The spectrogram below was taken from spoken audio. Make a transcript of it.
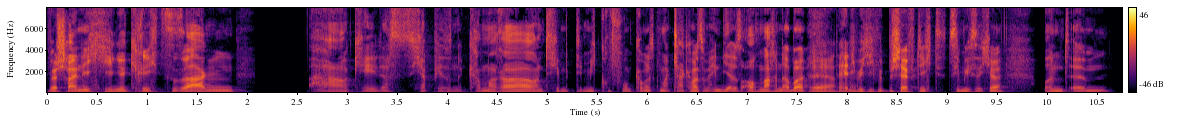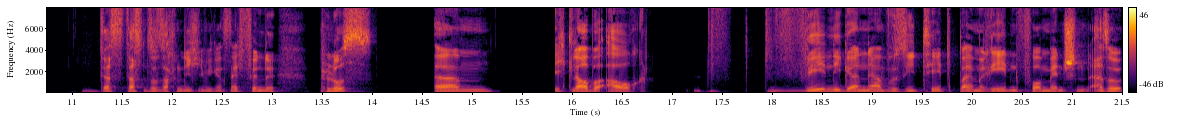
wahrscheinlich hingekriegt zu sagen, ah, okay, das, ich habe hier so eine Kamera und hier mit dem Mikrofon kann man das machen. Klar kann man es am Handy alles auch machen, aber Ja. da hätte ich mich nicht mit beschäftigt, ziemlich sicher. Und ähm, das, das sind so Sachen, die ich irgendwie ganz nett finde. Plus, ähm, ich glaube auch weniger Nervosität beim Reden vor Menschen. Also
